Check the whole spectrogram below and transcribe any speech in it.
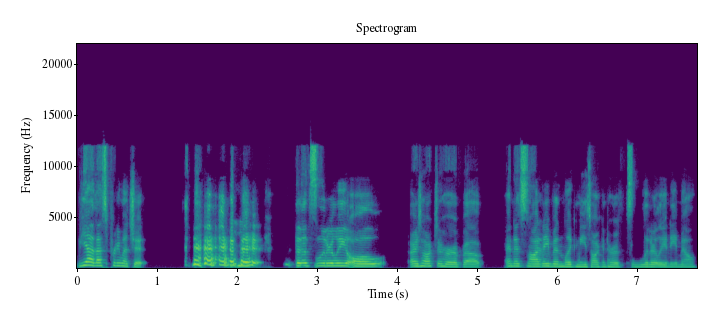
yeah, that's pretty much it. that's literally all I talk to her about. And it's not even like me talking to her, it's literally an email.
